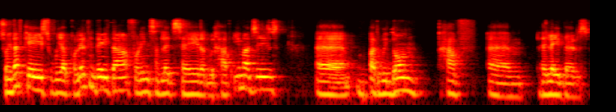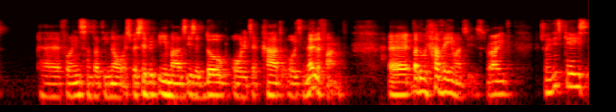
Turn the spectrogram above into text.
So in that case, we are collecting data. For instance, let's say that we have images, um, but we don't have um, the labels. Uh, for instance, that you know a specific image is a dog or it's a cat or it's an elephant, uh, but we have the images, right? So in this case,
